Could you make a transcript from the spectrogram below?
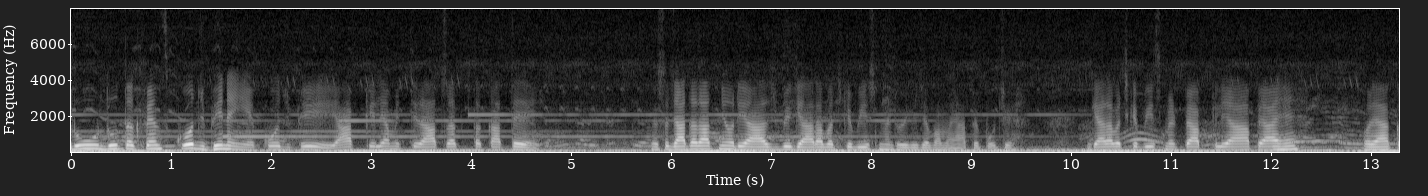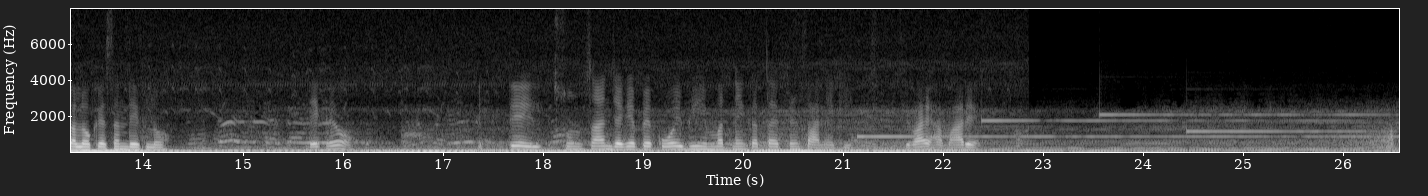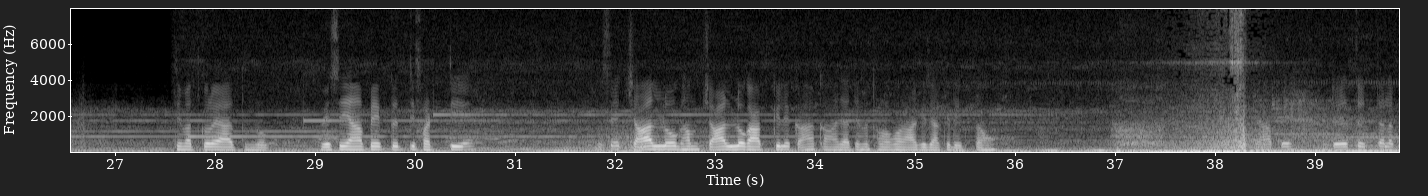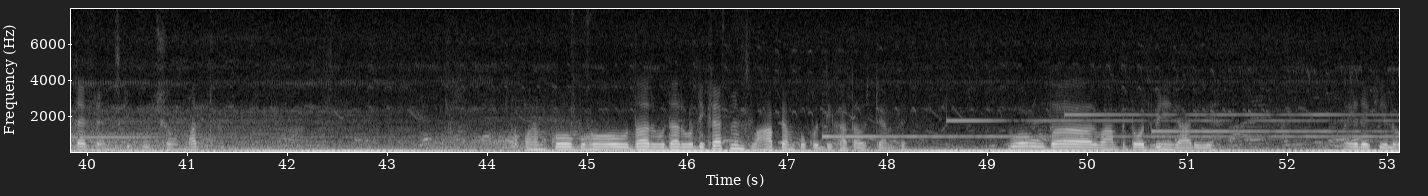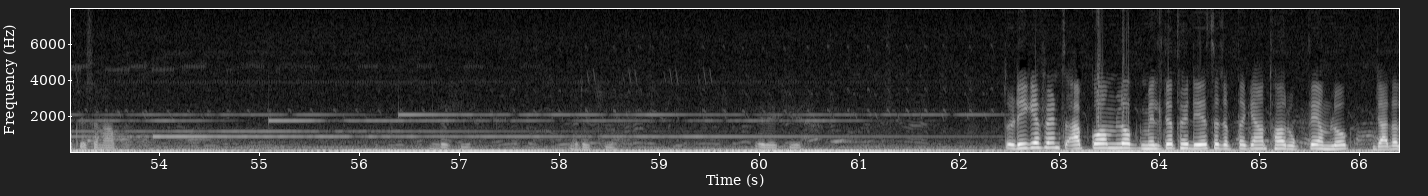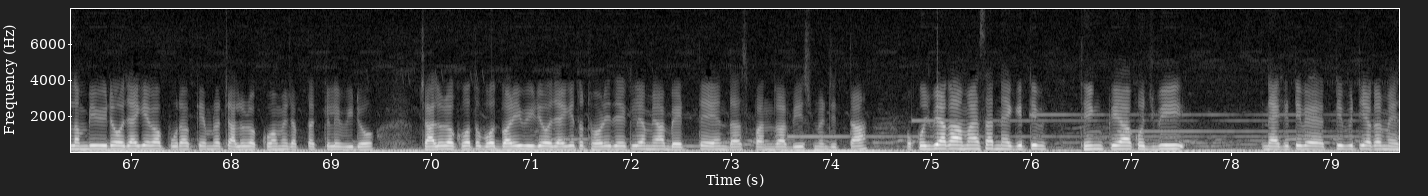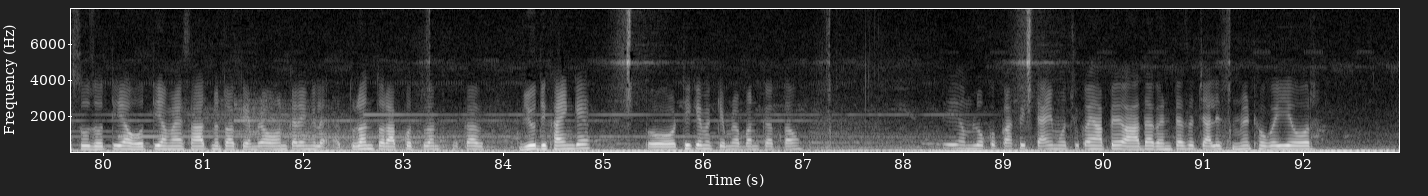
दूर दूर तक फ्रेंड्स कुछ भी नहीं है, कुछ भी। आपके लिए हम इतनी रात रात तक आते हैं। वैसे ज़्यादा रात नहीं हो रही है, आज भी ग्यारह बज के बीस मिनट हुई थी जब हम यहाँ पे पहुँचे। ग्यारह बज के बीस मिनट पे आपके लिए यहाँ पे आए हैं। और यहाँ का लोकेशन देख लो। देख रहे हो? इतने सुनसान जगह पे कोई भी हिम्मत नहीं करता है फ्रेंड्स आने की, सिवाय हमारे। मत करो यार तुम लोग। वैसे यहाँ पे एक तो इतनी फटती है। वैसे चार लोग, हम चार लोग आपके लिए कहाँ कहाँ जाते हैं, मैं थोड़ा और आगे जाके देखता हूँ। यहाँ पे डर तो इतना लगता है फ्रेंड्स की पूछो मत। और हमको वो उधर उधर वो दिख रहा है फ्रेंड्स वहाँ पे हमको कुछ दिखा था उस टाइम पे। वो उधर, वहाँ पे टॉर्च भी नहीं जा रही है। ये देखिए लोकेशन आप। देखिए, ये देखिए ये देखिए। तो ठीक है फ्रेंड्स आपको हम लोग मिलते थोड़ी देर से, जब तक यहाँ थोड़ा रुकते हम लोग। ज़्यादा लंबी वीडियो हो जाएगी, अगर पूरा कैमरा चालू रखो हमें, जब तक के लिए वीडियो चालू रखो तो बहुत बड़ी वीडियो हो जाएगी। तो थोड़ी देर के लिए हम यहाँ बैठते हैं, दस, पंद्रह, बीस मिनट जितना। और कुछ भी अगर हमारे साथ नेगेटिव थिंक या कुछ भी नेगेटिव एक्टिविटी अगर महसूस होती है होती है हमारे साथ में तो आप कैमरा ऑन करेंगे तुरंत और आपको तुरंत का व्यू दिखाएँगे। तो ठीक है, मैं कैमरा बंद करता हूँ। हम लोग को काफ़ी टाइम हो चुका है। यहाँ पे आधा घंटे से चालीस मिनट हो गई है और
